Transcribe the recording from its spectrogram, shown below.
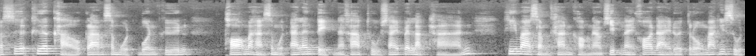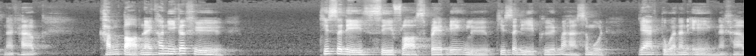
วเสื้อเทือกเขากลางสมุทรบนพื้น ท้องมหาสมุทรแอตแลนติกนะครับถูกใช้เป็นหลักฐานที่มาสำคัญของแนวคิดในข้อใดโดยตรงมากที่สุดนะครับคำตอบในข้อนี้ก็คือ ทฤษฎี sea floor spreading หรือทฤษฎีพื้นมหาสมุทรแยกตัวนั่นเองนะครับ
